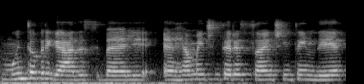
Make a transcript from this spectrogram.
Muito obrigada, Sibeli. É realmente interessante entender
